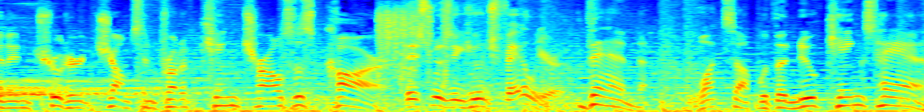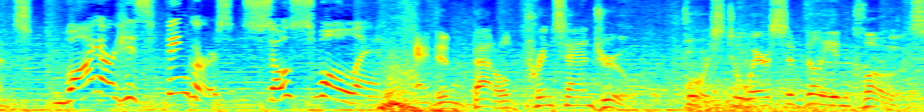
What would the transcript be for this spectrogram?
an intruder jumps in front of King Charles's car. This was a huge failure. Then, what's up with the new king's hands? Why are his fingers so swollen? And embattled Prince Andrew, forced to wear civilian clothes,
